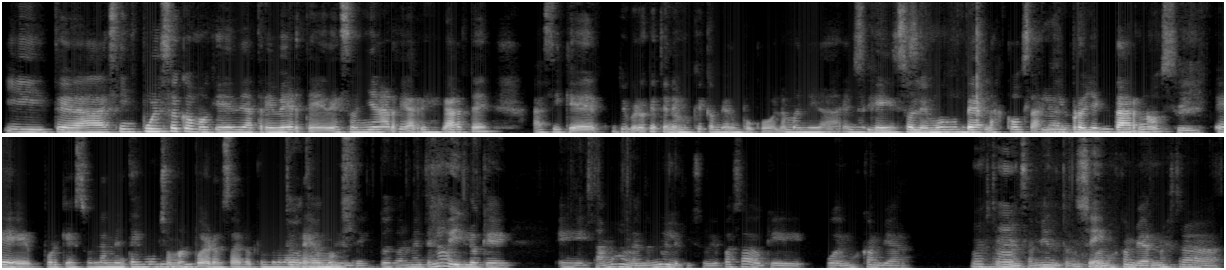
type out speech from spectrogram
y te da ese impulso como que de atreverte, de soñar, de arriesgarte. Así que yo creo que tenemos que cambiar un poco la manera en la que solemos ver las cosas y proyectarnos, eh, porque solamente es mucho más poderosa de lo que en verdad totalmente, creemos. Totalmente, ¿no? Y lo que eh, estábamos hablando en el episodio pasado, que podemos cambiar nuestro pensamiento, podemos cambiar nuestra,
